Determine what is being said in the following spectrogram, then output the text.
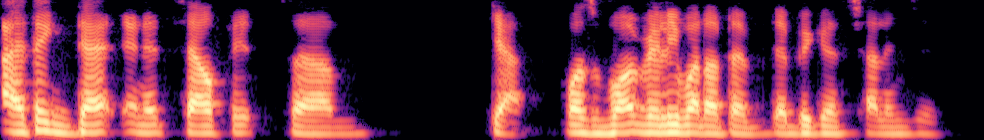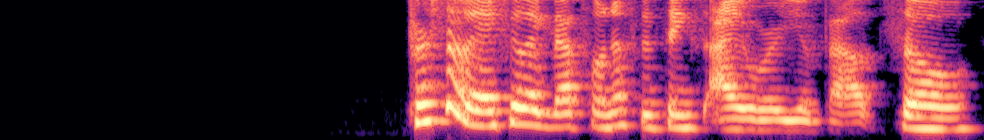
I think that in itself, it's um, yeah, was what really one of the, the biggest challenges. Personally, I feel like that's one of the things I worry about. So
